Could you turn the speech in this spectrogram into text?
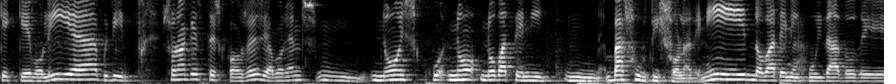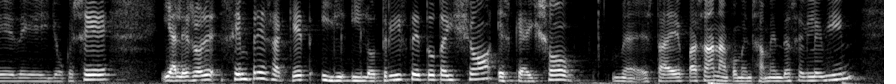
que, que volia, vull dir, són aquestes coses, llavors mm, no, és, no, no va tenir, mm, va sortir sola de nit, no va tenir cuidado de, de jo que sé, i aleshores sempre és aquest, i, i lo trist de tot això és que això eh, estava passant a començament del segle XX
